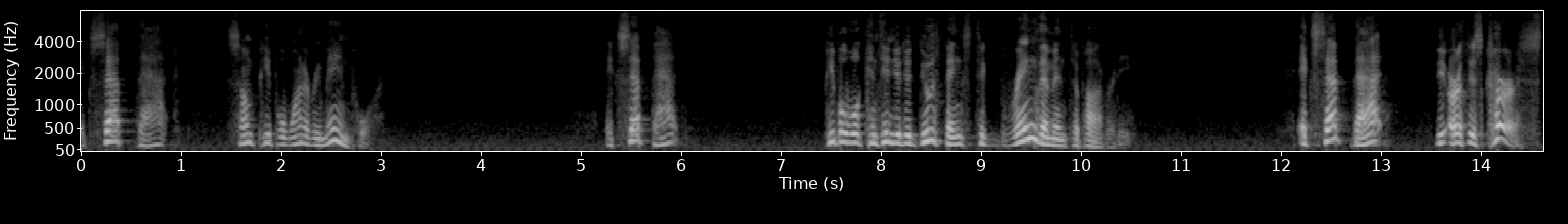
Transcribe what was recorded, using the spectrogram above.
Except that some people want to remain poor. Except that people will continue to do things to bring them into poverty. Except that the earth is cursed,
